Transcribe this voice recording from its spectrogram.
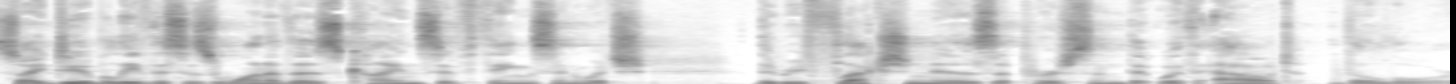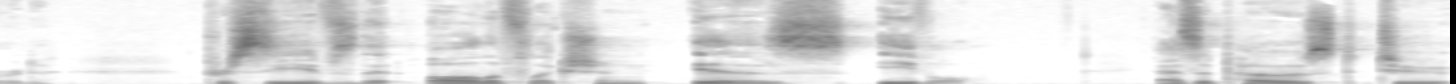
So I do believe this is one of those kinds of things in which the reflection is a person that without the Lord perceives that all affliction is evil, as opposed to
